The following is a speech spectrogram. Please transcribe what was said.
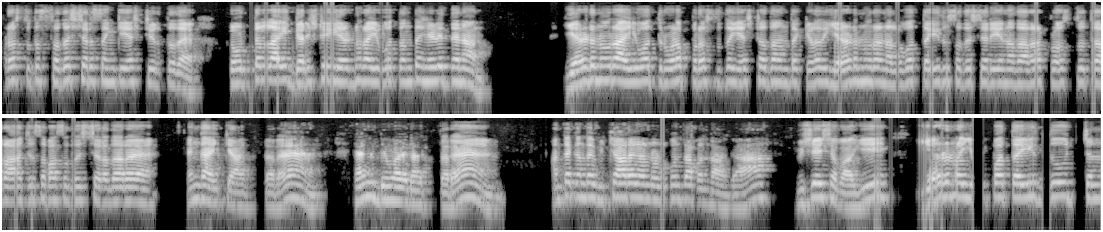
ಪ್ರಸ್ತುತ ಸದಸ್ಯರ ಸಂಖ್ಯೆ ಎಷ್ಟಿರ್ತದೆ? ಟೋಟಲ್ ಆಗಿ ಗರಿಷ್ಠ ಎರಡ್ ಅಂತ ಹೇಳಿದ್ದೆ ನಾನು. ಎರಡ್ ನೂರ ಐವತ್ತರೊಳ ಪ್ರಸ್ತುತ ಎಷ್ಟದ ಅಂತ ಕೇಳಿದ್ರೆ ಎರಡ್ ನೂರ ನಲವತ್ತೈದು ಸದಸ್ಯರು ಏನದಾರ? ಪ್ರಸ್ತುತ ರಾಜ್ಯಸಭಾ ಸದಸ್ಯರದಾರೆ. ಹೆಂಗ ಆಯ್ಕೆ ಆಗ್ತಾರೆ? ಹೆಂಗ್ ಡಿವೈಡ್ ಆಗ್ತಾರೆ? ಅಂತಕ್ಕಂಥ ವಿಚಾರಗಳನ್ನ ನೋಡ್ಕೊಂತ ಬಂದಾಗ ವಿಶೇಷವಾಗಿ ಎರಡು ನೂರ ಇಪ್ಪತ್ತೈದು ಜನ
